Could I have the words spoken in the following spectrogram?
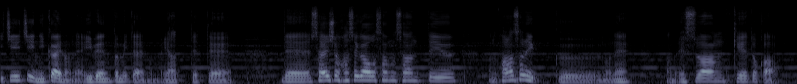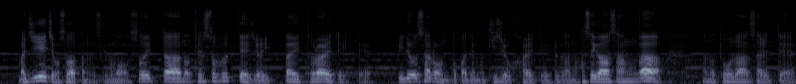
1日2回のねイベントみたいのもやっててで最初長谷川治さんっていうあのパナソニックのねあの S1 系とか、まあ、GH もそうだったんですけどもそういったあのテストフッテージをいっぱい撮られていてビデオサロンとかでも記事を書かれているあの長谷川さんがあの登壇されて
